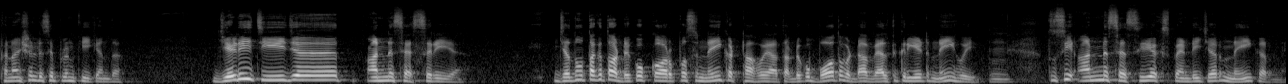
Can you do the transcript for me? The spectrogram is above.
ਫਾਈਨੈਂਸ਼ੀਅਲ ਡਿਸਪਲਿਨ ਕੀ ਕਹਿੰਦਾ? ਜਿਹੜੀ ਚੀਜ਼ ਅਨਨੈਸੈਸਰੀ ਹੈ ਜਦੋਂ ਤੱਕ ਤੁਹਾਡੇ ਕੋਲ ਕਾਰਪਸ ਨਹੀਂ ਇਕੱਠਾ ਹੋਇਆ ਤੁਹਾਡੇ ਕੋਲ ਬਹੁਤ ਵੱਡਾ ਵੈਲਥ ਕ੍ਰੀਏਟ ਨਹੀਂ ਹੋਈ ਤੁਸੀਂ ਅਨਨੈਸੈਸਰੀ ਐਕਸਪੈਂਡੀਚਰ ਨਹੀਂ ਕਰਨੇ।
